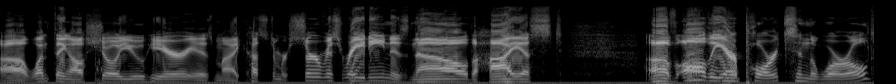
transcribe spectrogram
Uh, one thing I'll show you here is my customer service rating is now the highest of all the airports in the world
